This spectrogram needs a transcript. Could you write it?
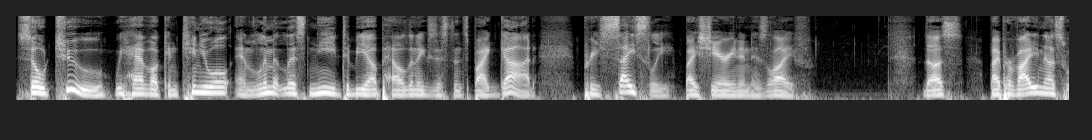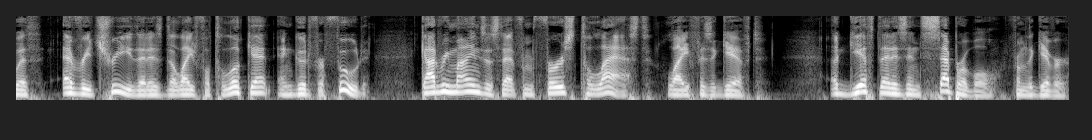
so too we have a continual and limitless need to be upheld in existence by God, precisely by sharing in His life. Thus, by providing us with every tree that is delightful to look at and good for food, God reminds us that from first to last, life is a gift, a gift that is inseparable from the giver.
